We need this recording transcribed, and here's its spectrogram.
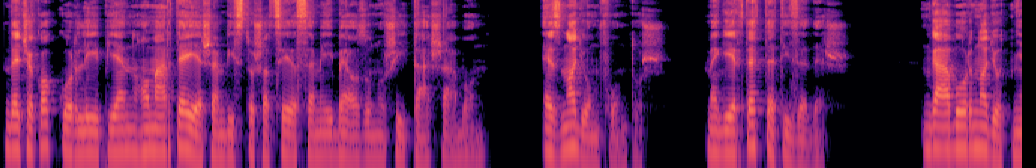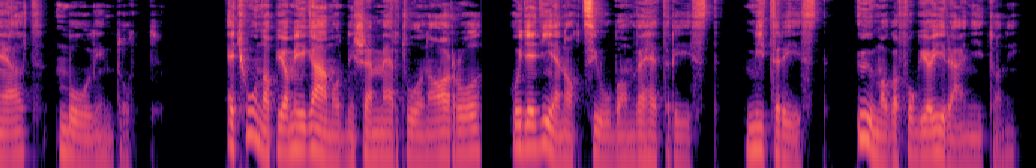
de csak akkor lépjen, ha már teljesen biztos a célszemély beazonosításában. Ez nagyon fontos. Megértette tizedes? Gábor nagyot nyelt, bólintott. Egy hónapja még álmodni sem mert volna arról, hogy egy ilyen akcióban vehet részt. Mit részt? Ő maga fogja irányítani.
